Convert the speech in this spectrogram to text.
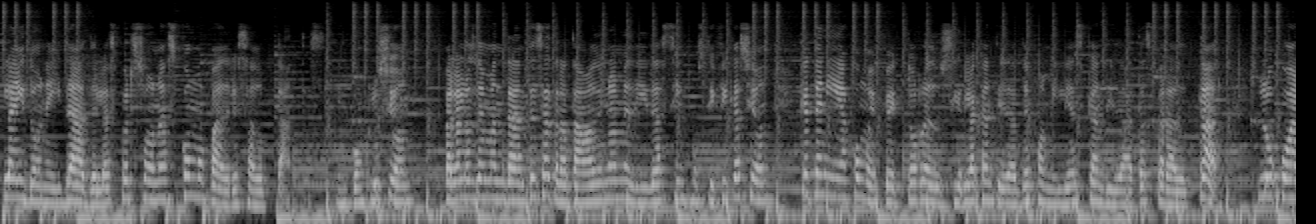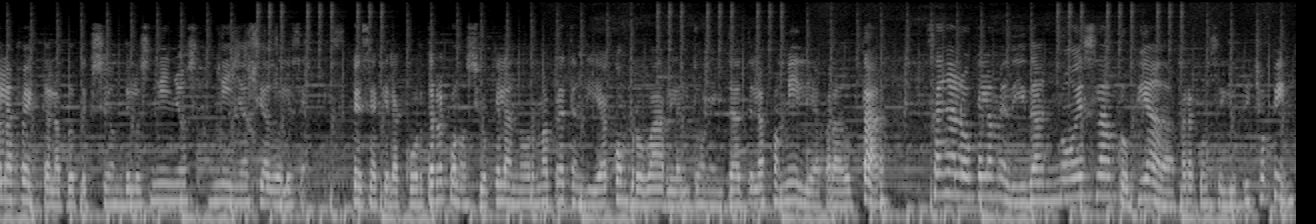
la idoneidad de las personas como padres adoptantes. En conclusión, para los demandantes se trataba de una medida sin justificación que tenía como efecto reducir la cantidad de familias candidatas para adoptar, lo cual afecta la protección de los niños, niñas y adolescentes. Pese a que la Corte reconoció que la norma pretendía comprobar la idoneidad de la familia para adoptar, señaló que la medida no es la apropiada para conseguir dicho fin,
